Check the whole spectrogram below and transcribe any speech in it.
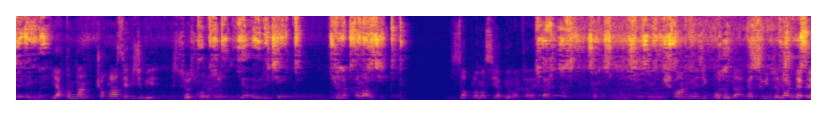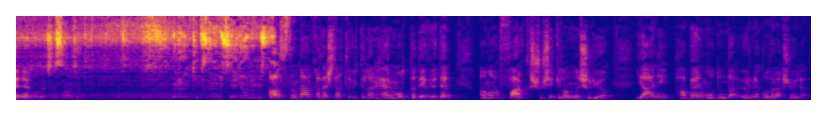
Demin mi? Yakından çok rahatsız edici bir söz konusu. Ya ölecek ya Şöyle kanal-. Zaplaması yapıyorum arkadaşlar. Şu an müzik modunda ve Twitter'lar devrede. Kimse mi bir şey görmemiş? Aslında arkadaşlar Twitter'lar her modda devrede. Ama fark şu şekil anlaşılıyor. Yani haber modunda örnek olarak şöyle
